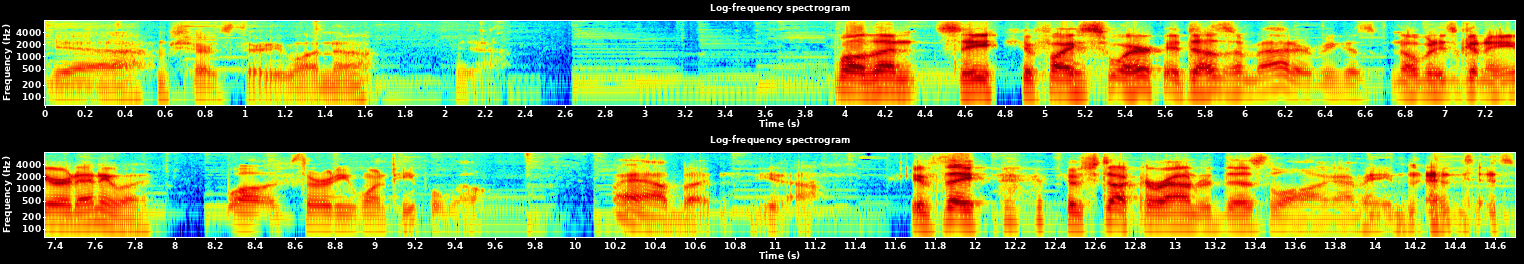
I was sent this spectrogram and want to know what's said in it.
Yeah, I'm sure it's 31 now. Yeah. Well, then, see, if I swear, it doesn't matter because nobody's gonna hear it anyway. Well, 31 people will. Well, but you know, if they have stuck around with this long, I mean, it's,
